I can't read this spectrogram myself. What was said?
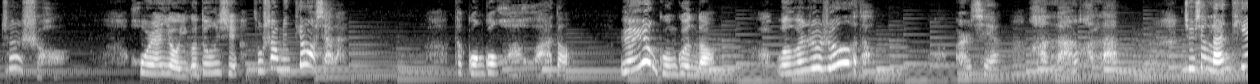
这时候，忽然有一个东西从上面掉下来，它光光滑滑的，圆圆滚滚的。温温热热的，而且很蓝很蓝，就像蓝天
